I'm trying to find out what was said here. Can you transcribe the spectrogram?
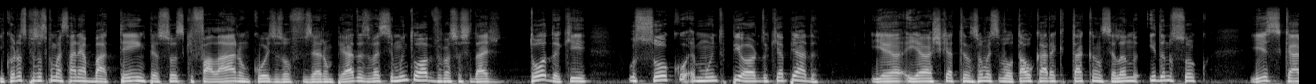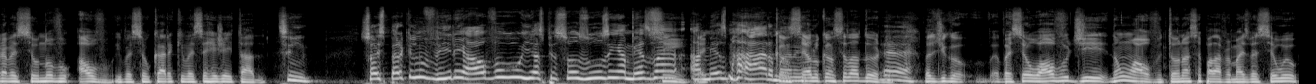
E quando as pessoas começarem a bater em pessoas que falaram coisas ou fizeram piadas, vai ser muito óbvio para a sociedade toda que o soco é muito pior do que a piada. E, é, e eu acho que a atenção vai se voltar ao cara que tá cancelando e dando soco. E esse cara vai ser o novo alvo e vai ser o cara que vai ser rejeitado. Sim. Só espero que ele não vire alvo e as pessoas usem a mesma, Sim, a é mesma arma. Cancela né? o cancelador, né? É. Mas eu digo, vai ser o alvo de. Não um alvo, então não é essa palavra, mas vai ser o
